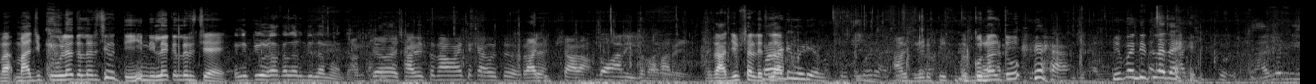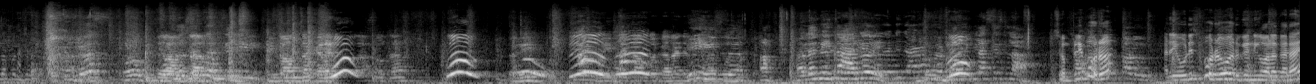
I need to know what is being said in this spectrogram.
मा- माझी पिवळ्या कलरची होती ही निळ्या कलरची आहे. त्यांनी पिवळा कलर दिला मला आमच्या शाळेचं नाव माहिती काय होतं? राजीव शाळा. लोहारे. राजीव शाळेतला. झेडपी कुणाल तू? मी पण तिथलाच आहे. संपली पोरं? अरे एवढीच पोरं वर्गणी गोळा कराय?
